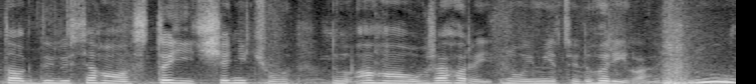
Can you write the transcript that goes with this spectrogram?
так дивлюся, ага, стоїть, ще нічого. Думаю, ага, вже горить, ну, ім'ється догоріла. Ну,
